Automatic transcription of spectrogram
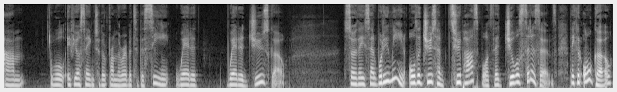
um, well, if you're saying to the from the river to the sea, where did where did Jews go? So they said, What do you mean? All the Jews have two passports. They're dual citizens. They can all go,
